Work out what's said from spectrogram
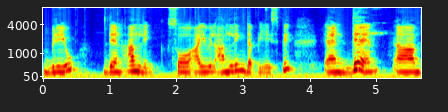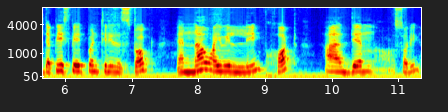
brew then unlink. So i will unlink the php and then uh, the php 8.3 is stopped and now i will link hot and then uh, sorry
